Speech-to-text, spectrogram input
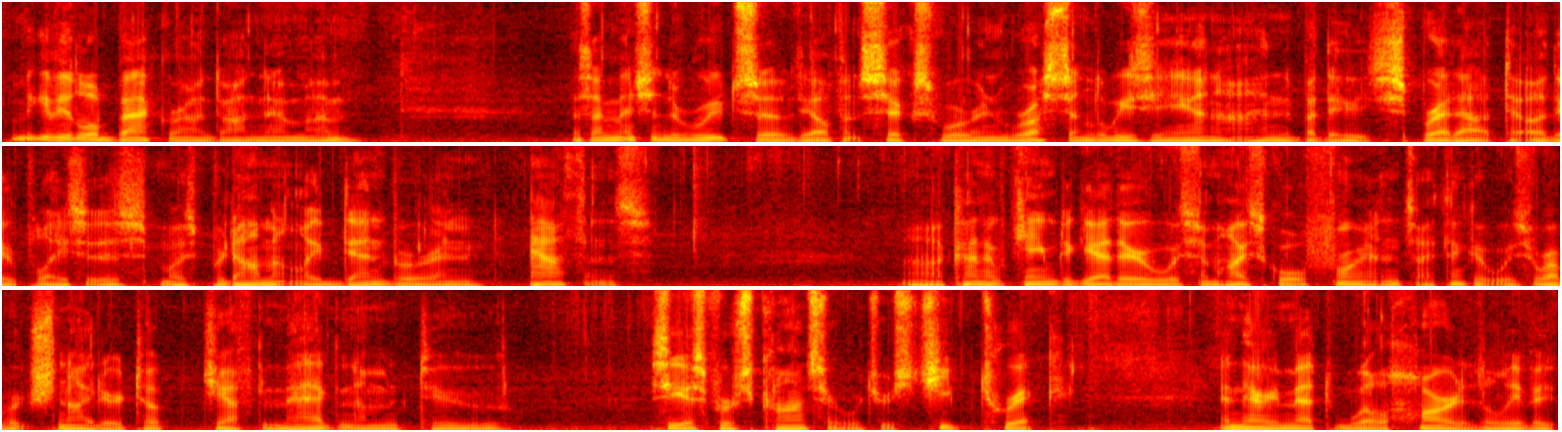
Let me give you a little background on them. Um, as I mentioned, the roots of the Elephant Six were in Ruston, Louisiana, and but they spread out to other places, most predominantly Denver and Athens. Uh, kind of came together with some high school friends. I think it was Robert Schneider took Jeff Mangum to see his first concert, which was Cheap Trick, and there he met Will Hart at Olivia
